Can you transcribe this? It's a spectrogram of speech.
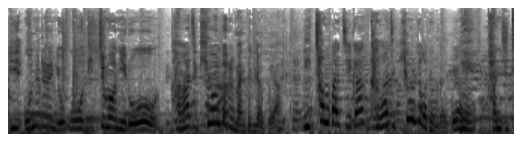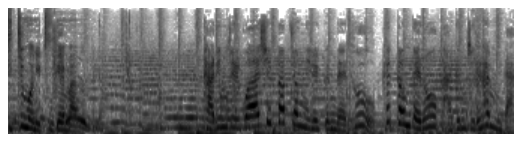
이, 오늘은 요거 뒷주머니로 강아지 키홀더를 만들려고요. 이 청바지가 강아지 키홀더가 된다고요? 네, 단지 뒷주머니 두 개만으로요. 다림질과 실밥 정리를 끝낸 후 패턴대로 박음질을 합니다.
